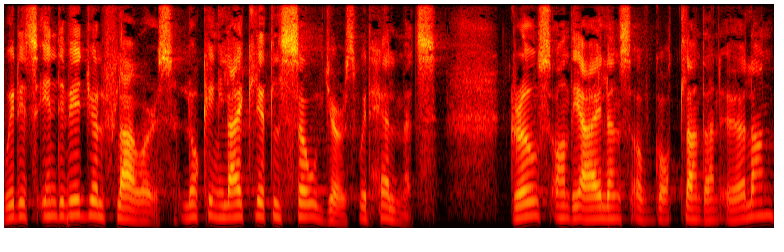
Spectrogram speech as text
with its individual flowers looking like little soldiers with helmets, grows on the islands of Gotland and Öland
